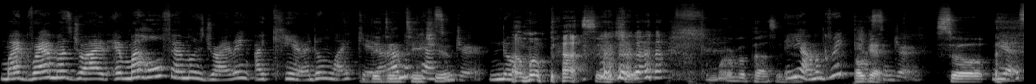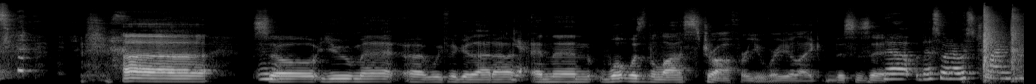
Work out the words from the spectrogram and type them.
My grandma's driving, and my whole family's driving. I can't. I don't like it. They didn't I'm a teach you? passenger. No. I'm a passenger. I'm more of a passenger. yeah, I'm a great passenger. Okay. passenger. So Yes. uh so you met uh, we figured that out Yeah. and then what was the last straw for you where you're like this is it That, that's what I was trying to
